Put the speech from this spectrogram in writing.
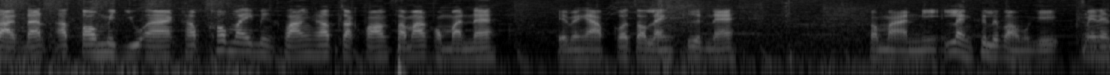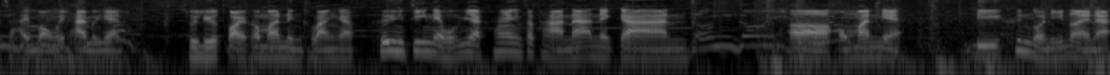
จากนั้นอะตอมิก UR ครับเข้ามาอีกหนึ่งครั้งครับจากความสามารถของมันนะเห็นไหมครับก็จะแรงขึ้นนะ ประมาณนี้แรงขึ้นหรือเปล่าเมื่อกี้ไม่แน่ใจมองไม่ทันเหมือนกันซูริวต่อยเข้ามา 1 ครั้งครับคือจริงๆเนี่ยผมอยากให้สถานะในการเอ่อของมันเนี่ยดีขึ้นกว่านี้หน่อยนะ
